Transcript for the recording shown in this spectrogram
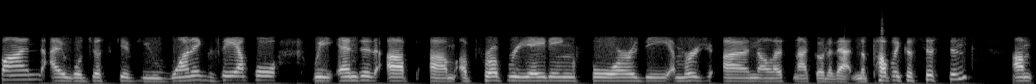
fund. I will just give you one example. We ended up um, appropriating for the emerg. Uh, no, let's not go to that. And the public assistance, um,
